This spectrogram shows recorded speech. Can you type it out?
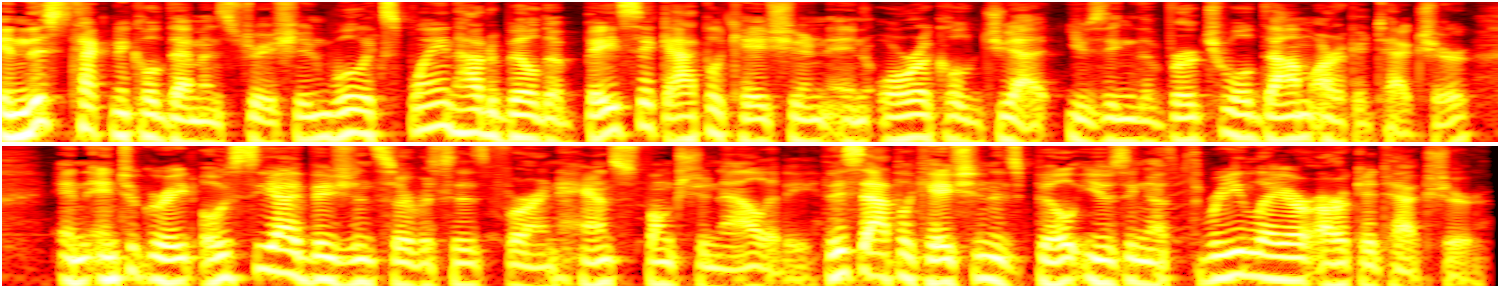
In this technical demonstration, we'll explain how to build a basic application in Oracle Jet using the Virtual DOM architecture and integrate OCI Vision services for enhanced functionality. This application is built using a three-layer architecture.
